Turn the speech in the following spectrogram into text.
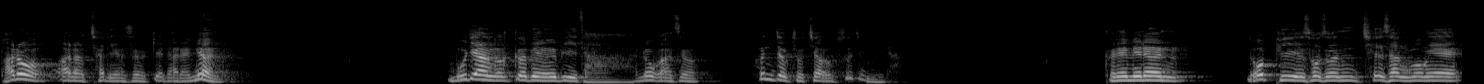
바로 알아차려서 깨달으면 무량억급의 업이 다 녹아서 흔적조차 없어집니다. 그러면은 높이 솟은 최상봉의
